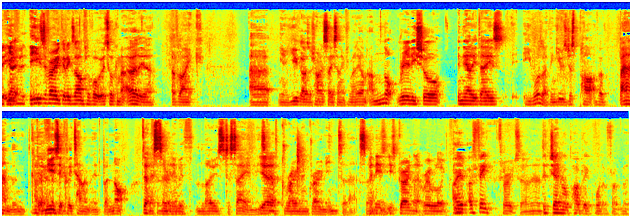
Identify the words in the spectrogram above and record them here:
But you know, he's a very good example of what we were talking about earlier. Of like, uh, you know, you guys are trying to say something from early on. I'm not really sure. In the early days, he was. I think he was just part of a band and kind of musically talented, but not Definitely, necessarily with loads to say. And he's Yeah. kind of grown and grown into that. So and he's, he's grown that real like I, I think throat. So yeah. the general public want a frontman.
